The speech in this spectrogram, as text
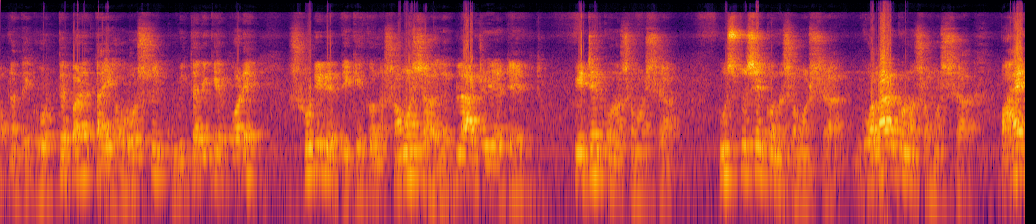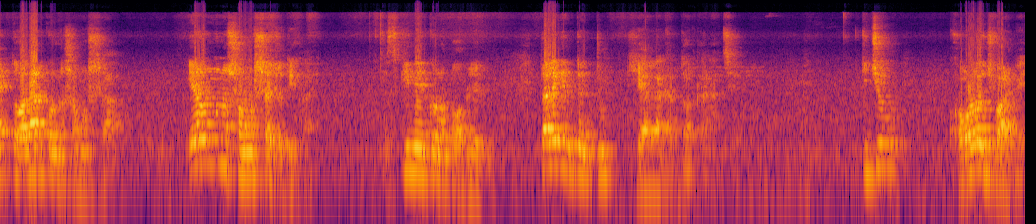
আপনাদের ঘটতে পারে, তাই অবশ্যই কুড়ি তারিখের পরে শরীরের দিকে কোনো সমস্যা হলে ব্লাড রিলেটেড পেটের কোনো সমস্যা, ফুসফুসের কোনো সমস্যা, গলার কোনো সমস্যা, পায়ের তলার কোনো সমস্যা, এরকম কোনো সমস্যা যদি হয় স্কিনের কোনো প্রবলেম তাহলে কিন্তু একটু খেয়াল রাখার দরকার আছে। কিছু খরচ বাড়বে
